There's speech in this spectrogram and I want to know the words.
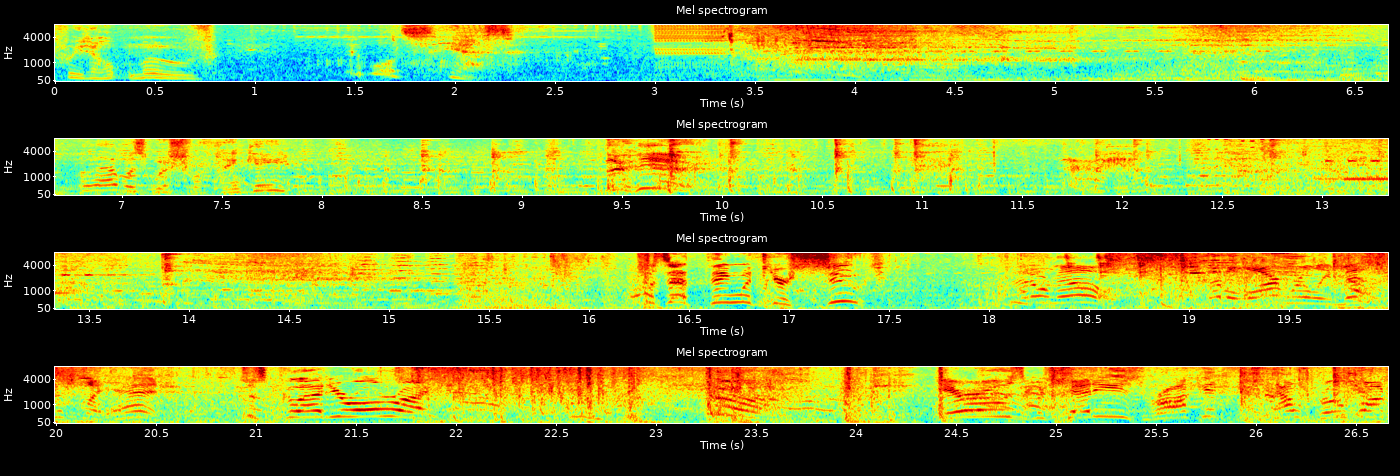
If we don't move, it won't see us. Well, that was wishful thinking. They're here! What was that thing with your suit? I don't know. That alarm really messed with my head. Just glad you're all right. Arrows, machetes, rockets, now robot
